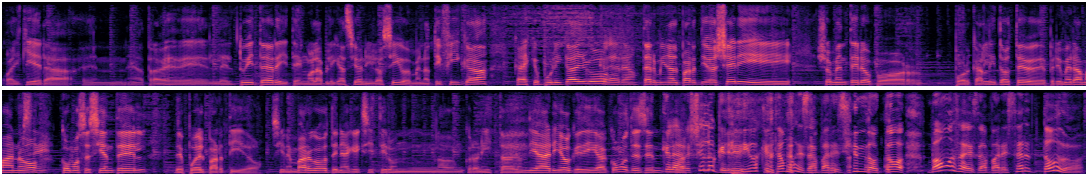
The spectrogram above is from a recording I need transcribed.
cualquiera, en- a través del, del Twitter y tengo la aplicación y lo sigo y me notifica cada vez que publica algo. Claro. Termina el partido ayer y yo me entero por, por Carlitos Tevez de primera mano Sí. cómo se siente él después del partido. Sin embargo, tenía que existir un, un cronista de un diario que diga cómo te sentís. Claro, yo lo que te digo es que estamos desapareciendo todos. Vamos a desaparecer todos.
